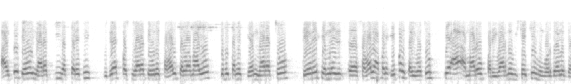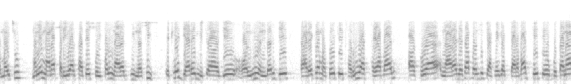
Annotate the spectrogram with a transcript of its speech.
હાલ તો તેઓ નારાજગી વ્યક્ત કરી ગુજરાત પક્ષ દ્વારા તેઓને સવાલ કરવામાં આવ્યો કે ભાઈ તમે કેમ નારાજ છો? તેઓએ તેમણે અ, સવાલમાં પણ એ પણ કહ્યું હતું કે આ અમારો પરિવારનો વિષય છે હું વડોદરાનો જમાઈ છું. મને મારા પરિવાર સાથે કોઈ પણ નારાજગી નથી. એટલે જ્યારે જે હોલની અંદર જે કાર્યક્રમ હતો તે શરૂઆત થયા બાદ થોડા નારાજ હતા પરંતુ ક્યાંક ને ક્યાંક ત્યારબાદ છે તેઓ પોતાના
